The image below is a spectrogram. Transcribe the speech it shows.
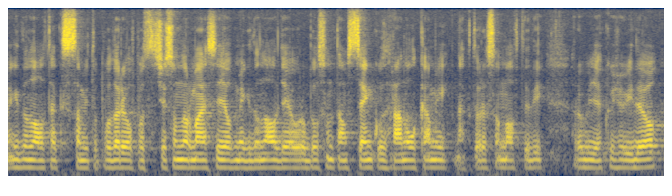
McDonald, tak sa mi to podarilo. V podstate som normálne sedel v McDonalde a urobil som tam scénku s hranolkami, na ktoré som mal vtedy robiť akože video.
